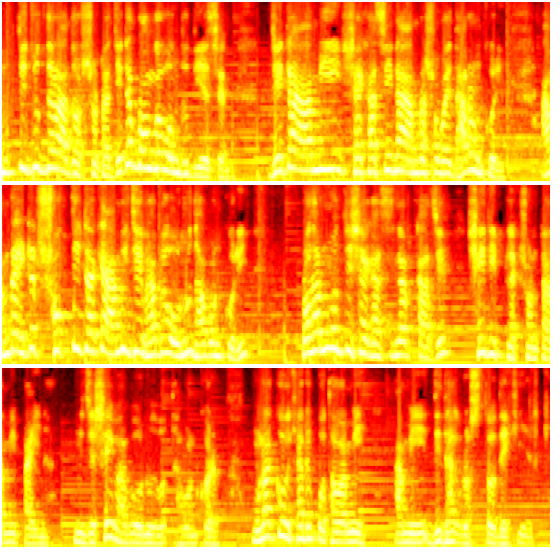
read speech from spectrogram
মুক্তিযুদ্ধের আদর্শটা, যেটা বঙ্গবন্ধু দিয়েছেন, যেটা আমি, শেখ হাসিনা, আমরা সবাই ধারণ করি, আমরা এটার শক্তিটাকে আমি যেভাবে অনুধাবন করি, প্রধানমন্ত্রী শেখ হাসিনার কাজে সেই রিফ্লেকশনটা আমি পাই না। নিজে সেইভাবে অনুধাবন করেন। ওনাকে ওইখানে কোথাও আমি আমি দ্বিধাগ্রস্ত দেখি আর কি।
